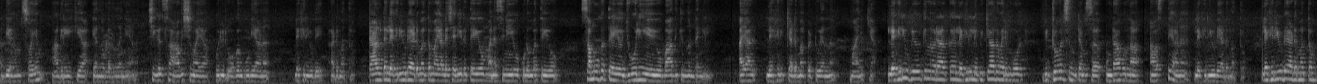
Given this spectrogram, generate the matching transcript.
അദ്ദേഹം സ്വയം ആഗ്രഹിക്കുക എന്നുള്ളത് തന്നെയാണ്. ചികിത്സ ആവശ്യമായ ഒരു രോഗം കൂടിയാണ് ലഹരിയുടെ അടിമത്തം. ഒരാളുടെ ലഹരിയുടെ അടിമത്തം അയാളുടെ ശരീരത്തെയോ മനസ്സിനെയോ കുടുംബത്തെയോ സമൂഹത്തെയോ ജോലിയെയോ ബാധിക്കുന്നുണ്ടെങ്കിൽ അയാൾ ലഹരിക്ക് അടിമപ്പെട്ടു എന്ന് മാനിക്കാം. ലഹരി ഉപയോഗിക്കുന്ന ഒരാൾക്ക് ലഹരി ലഭിക്കാതെ വരുമ്പോൾ വിഡ്രോവൽ സിംറ്റംസ് ഉണ്ടാകുന്ന അവസ്ഥയാണ് ലഹരിയുടെ അടിമത്വം ലഹരിയുടെ അടിമത്വം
